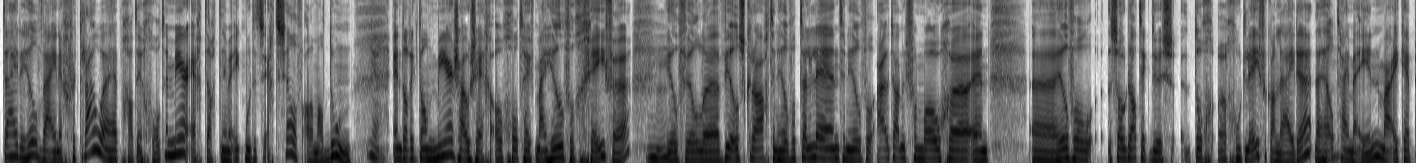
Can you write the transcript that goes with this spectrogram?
tijden heel weinig vertrouwen heb gehad in God. En meer echt dacht, nee, maar ik moet het echt zelf allemaal doen. Ja. En dat ik dan meer zou zeggen, oh God heeft mij heel veel gegeven. Mhm. Heel veel eh, wilskracht en heel veel talent en heel veel uithoudingsvermogen. En eh, heel veel, zodat ik dus toch een goed leven kan leiden. Daar helpt hij me in. Maar ik heb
